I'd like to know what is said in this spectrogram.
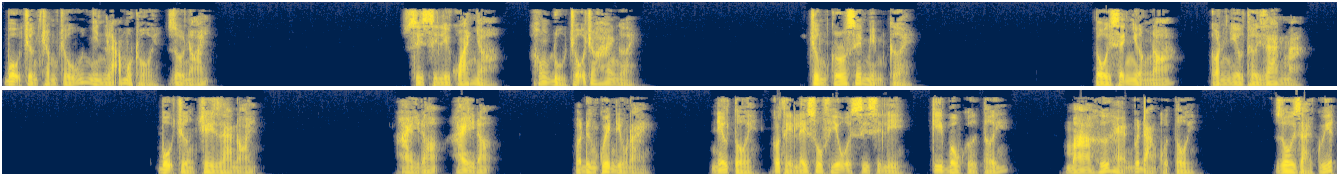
Bộ trưởng chăm chú nhìn lão một hồi rồi nói. Sicily quá nhỏ, không đủ chỗ cho hai người. Trung Croce mỉm cười. Tôi sẽ nhường nó, còn nhiều thời gian mà. Bộ trưởng chê nói. Hay đó, hay đó. Và đừng quên điều này, Nếu tôi có thể lấy số phiếu ở Sicily khi bầu cử tới, mà hứa hẹn với đảng của tôi, rồi giải quyết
